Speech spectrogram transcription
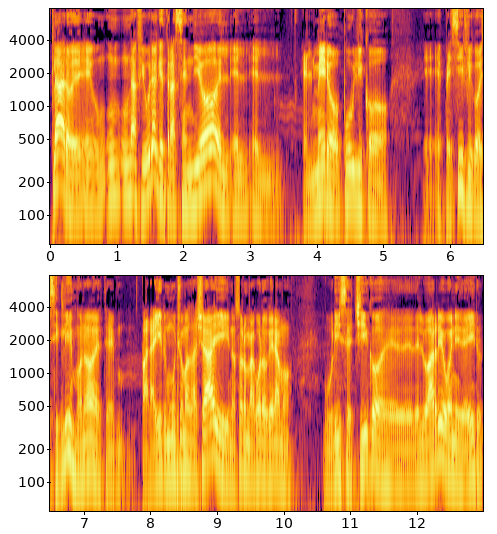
Claro, eh, un- una figura que trascendió el, el- el- mero público eh, específico de ciclismo, ¿no? Este, para ir mucho más allá y nosotros me acuerdo que éramos gurises chicos de- de- del barrio, bueno, y de ir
